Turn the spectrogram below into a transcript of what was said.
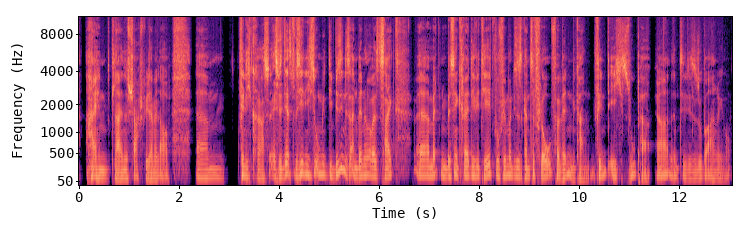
ein kleines Schachspiel damit auf. Ähm, Finde ich krass. Es wird jetzt nicht so unbedingt die Business-Anwendung, aber es zeigt äh, mit ein bisschen Kreativität, wofür man dieses ganze Flow verwenden kann. Finde ich super. Ja, sind sie diese super Anregung.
